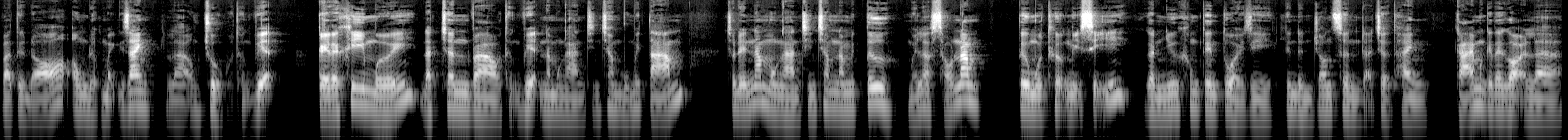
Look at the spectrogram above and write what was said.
và từ đó ông được mệnh danh là ông chủ của Thượng viện. Kể từ khi mới đặt chân vào Thượng viện năm 1948 cho đến năm 1954 mới là 6 năm, từ một thượng nghị sĩ gần như không tên tuổi gì, Lyndon Johnson đã trở thành cái mà người ta gọi là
